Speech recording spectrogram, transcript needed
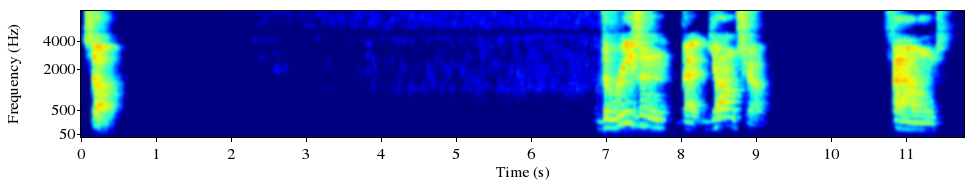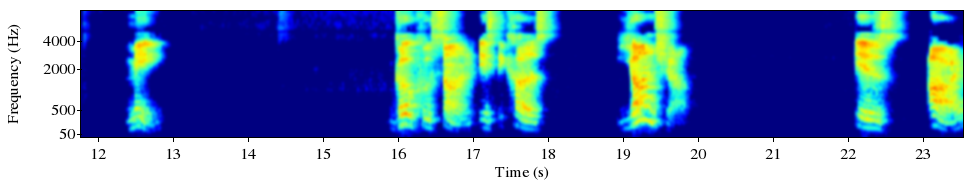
So, the reason that Yamcha found me, Goku's son, is because Yamcha is I,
